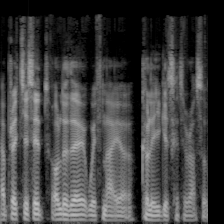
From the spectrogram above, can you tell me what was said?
I practice it all the day with my uh, colleague, etc. So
